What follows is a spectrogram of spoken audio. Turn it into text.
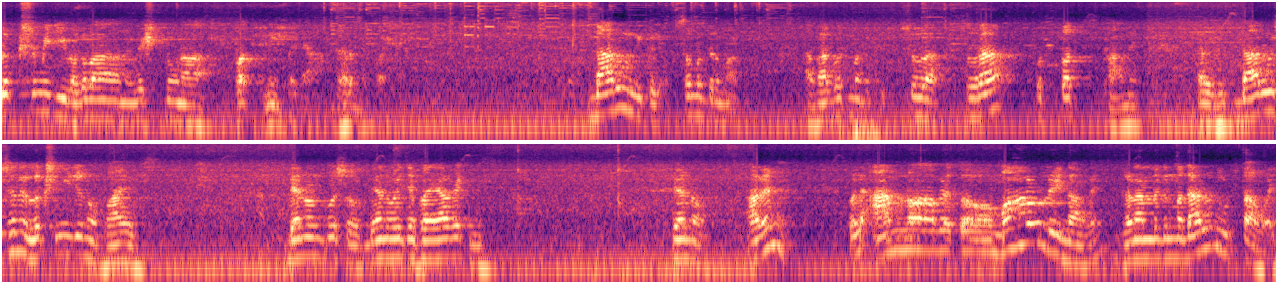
લક્ષ્મીજી ભગવાન વિષ્ણુના પત્ની બન્યા ધર્મ પત્ની દારૂ નીકળ્યો સમુદ્રમાં. આ ભાગવતમાં નથી સુરા સુરા ઉત્પત સ્થાને દારૂ છે ને લક્ષ્મીજીનો ભાઈ બેનો પૂછો, બેન હોય તે ભાઈ આવે કે નહીં? બહેનો આવે ને? એટલે આમ ન આવે તો મહાળું લઈને આવે. ઘણા લગ્નમાં દારૂ ઉઠતા હોય.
